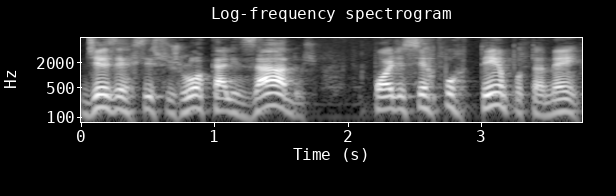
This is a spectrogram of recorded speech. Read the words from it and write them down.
de exercícios localizados, pode ser por tempo também.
